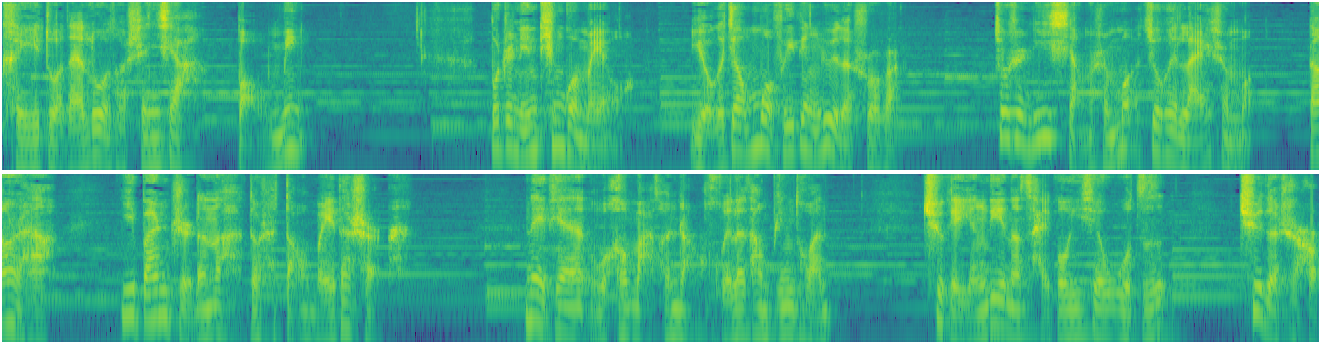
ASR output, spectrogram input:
可以躲在骆驼身下保命。不知您听过没有？有个叫墨菲定律的说法，就是你想什么就会来什么。当然啊，一般指的呢都是倒霉的事儿。那天我和马团长回了趟兵团，去给营地呢采购一些物资。去的时候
